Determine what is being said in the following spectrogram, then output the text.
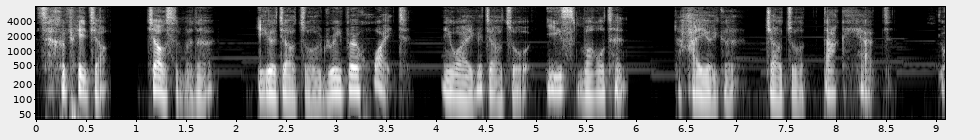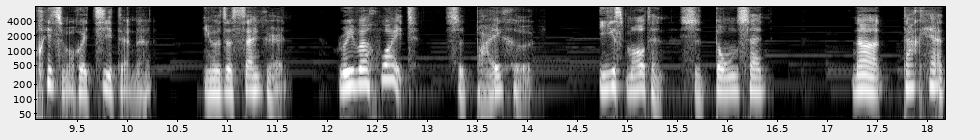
三个配角叫什么呢？一个叫做 River White，另外一个叫做 East Mountain，还有一个叫做 Duck Head。为什么会记得呢？因为这三个人，River White 是白河，East Mountain 是东山，那 Duck Head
